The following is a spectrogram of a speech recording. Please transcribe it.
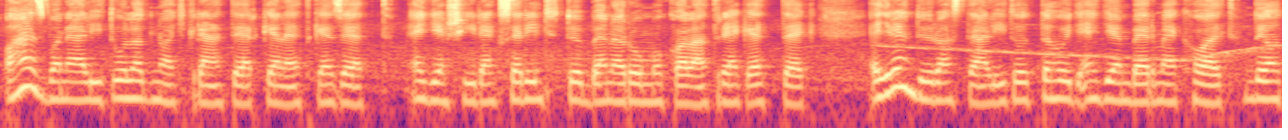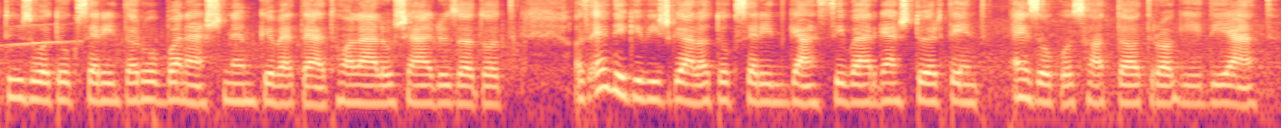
A házban állítólag nagy kráter keletkezett. Egyes hírek szerint többen a romok alatt rekedtek. Egy rendőr azt állította, hogy egy ember meghalt, de a tűzoltók szerint a robbanás nem követelt halálos áldozatot. Az eddigi vizsgálatok szerint gázszivárgás történt, ez okozhatta a tragédiát.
